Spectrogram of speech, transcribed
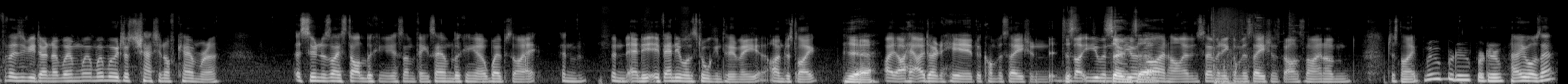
For those of you who don't know, when, when, when we were just chatting off camera, as soon as I start looking at something, say I'm looking at a website, and, and any, if anyone's talking to me, I'm just like, Yeah. I, I, I don't hear the conversation. It just like you and you and. Lionheart having so many conversations last night, and I'm just like, hey, what was that?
